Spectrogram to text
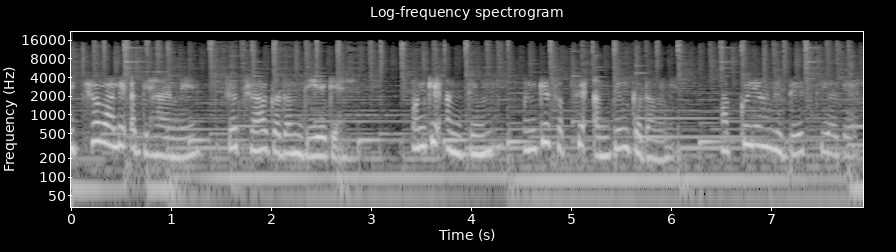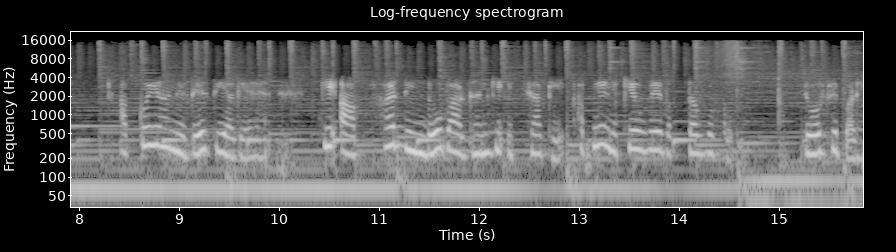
इच्छा वाले अध्याय में जो छह कदम दिए गए हैं, उनके अंतिम, उनके सबसे अंतिम कदम में आपको यह निर्देश दिया गया है, आपको यह निर्देश दिया गया है कि आप हर दिन दो बार धन की इच्छा के अपने लिखे हुए वक्तव्य को ज़ोर से पढ़ें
